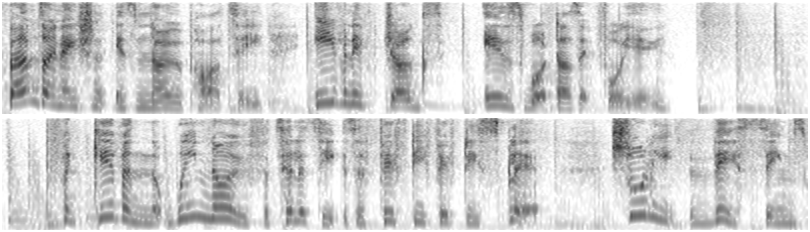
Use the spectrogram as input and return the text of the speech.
Sperm donation is no party, even if jugs is what does it for you. But given that we know fertility is a 50 50 split, surely this seems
